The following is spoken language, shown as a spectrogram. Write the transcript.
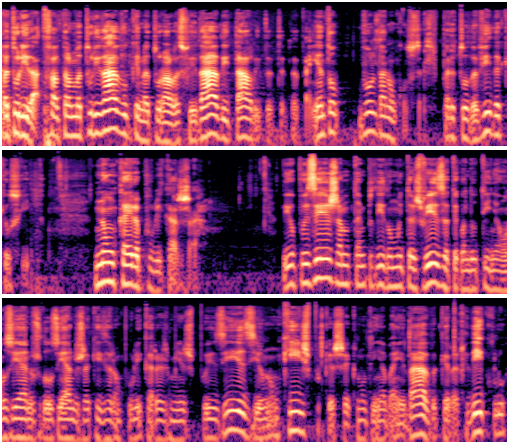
maturidade. Falta-lhe maturidade, o que é natural à sua idade e tal. E, tal, tal, tal. e então vou-lhe dar um conselho para toda a vida, que é o seguinte: não queira publicar já eu, pois é, já me tem pedido muitas vezes, até quando eu tinha 11 anos, 12 anos, já quiseram publicar as minhas poesias e eu não quis, porque achei que não tinha bem idade, que era ridículo.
